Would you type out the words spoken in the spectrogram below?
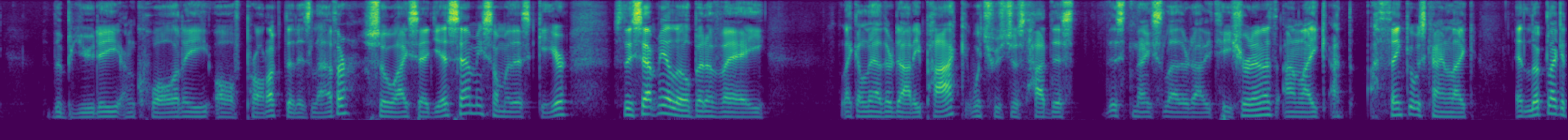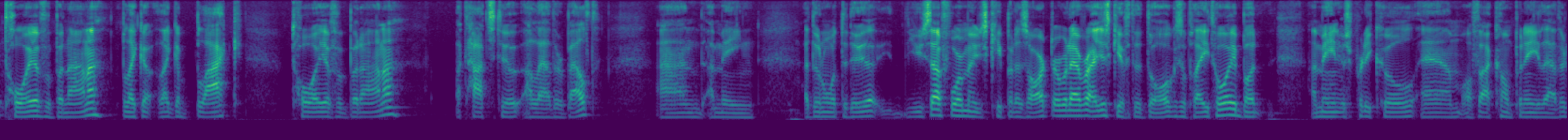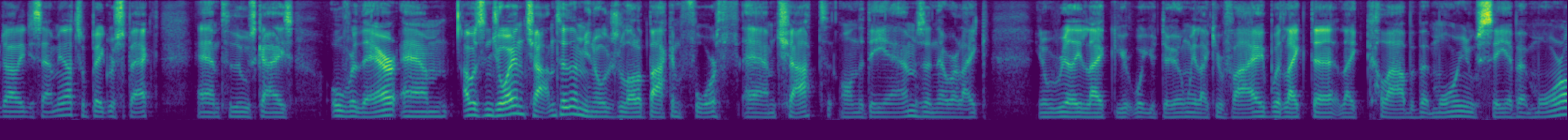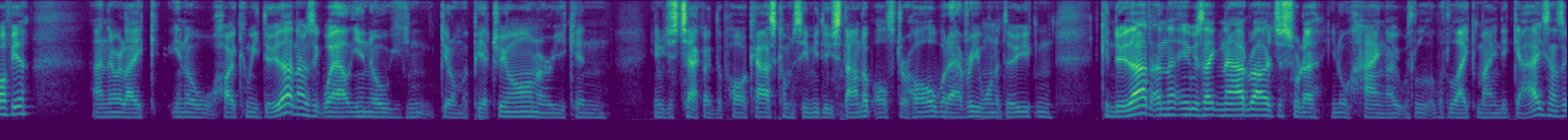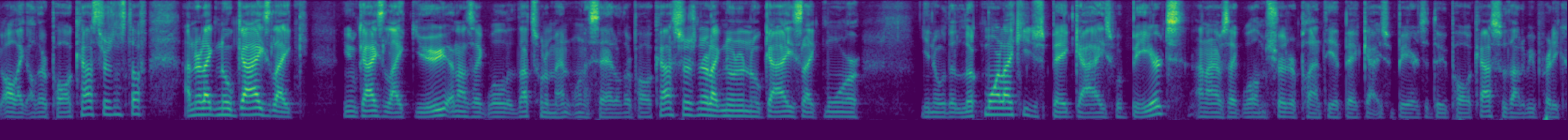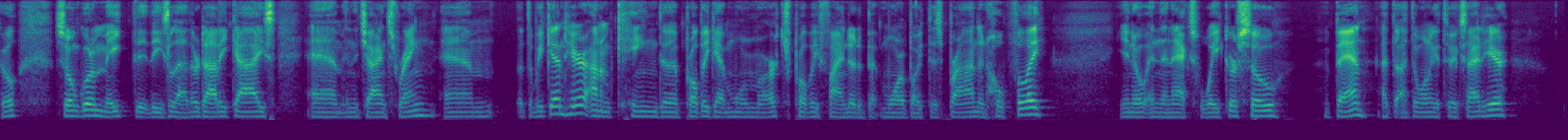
the beauty and quality of product that is leather so i said yes send me some of this gear so they sent me a little bit of a like a leather daddy pack which was just had this this nice leather daddy t-shirt in it and like i, I think it was kind of like it looked like a toy of a banana like a like a black toy of a banana attached to a leather belt. And I mean, I don't know what to do. Use that for. Maybe just keep it as art or whatever. I just give the dog as a play toy. But I mean, it was pretty cool. Um, of that company, Leather Daddy, to send me that. So big respect, um, to those guys over there. Um, I was enjoying chatting to them. You know, there's a lot of back and forth um chat on the DMs, and they were like, you know, really like your what you're doing. We like your vibe. Would like to like collab a bit more. You know, see a bit more of you and they were like, you know, how can we do that? And I was like, well, you know, you can get on my Patreon or you can, you know, just check out the podcast, come see me do stand up, Ulster Hall, whatever you want to do, you can can do that. And he was like, nah, I'd rather just sort of, you know, hang out with with like minded guys. And I was like, oh, like other podcasters and stuff. And they're like, no, guys like you know, guys like you. And I was like, well, that's what I meant when I said other podcasters. And they're like, no, no, no, guys like more you know, that look more like you, just big guys with beards. And I was like, well, I'm sure there are plenty of big guys with beards that do podcasts, so that'd be pretty cool. So I'm going to meet the, these leather daddy guys um, in the Giants Ring um, at the weekend here, and I'm keen to probably get more merch, probably find out a bit more about this brand, and hopefully, you know, in the next week or so, Ben, I, I don't want to get too excited here,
